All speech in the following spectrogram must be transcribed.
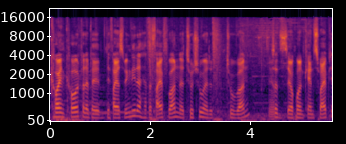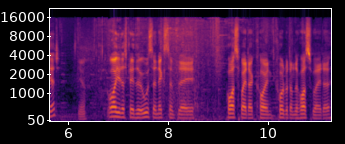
coin cold but and play Defias Ringleader, have a 5-1, a 2-2 and a 2-1, Yeah. since your opponent can't swipe yet. Yeah. Or you just play the Ooze and next turn play Horse Rider coin cold but on the Horse Rider.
